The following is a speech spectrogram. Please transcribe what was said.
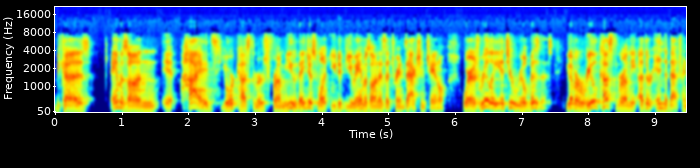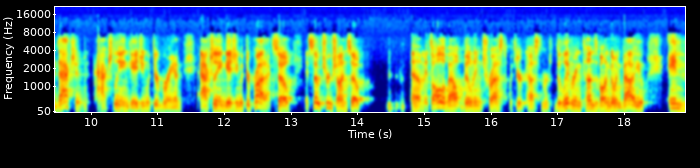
because Amazon it hides your customers from you. They just want you to view Amazon as a transaction channel, whereas really it's your real business. You have a real customer on the other end of that transaction, actually engaging with your brand, actually engaging with your product. So it's so true, Sean. So um, it's all about building trust with your customers, delivering tons of ongoing value, and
